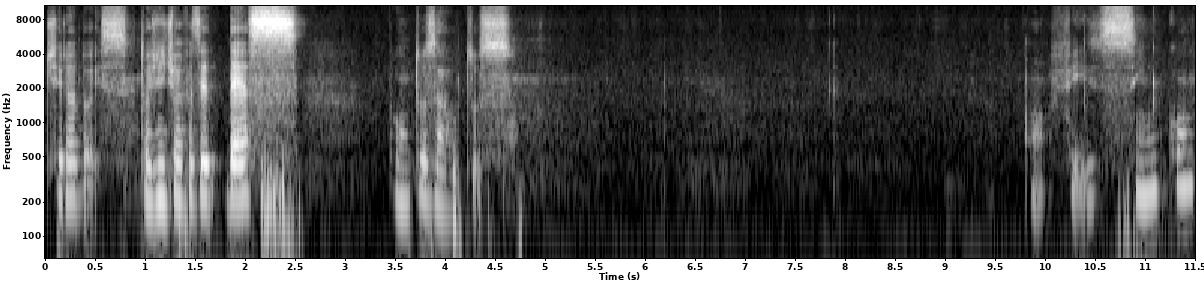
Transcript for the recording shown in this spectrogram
tira dois. Então, a gente vai fazer 10 pontos altos. Ó, fiz cinco,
